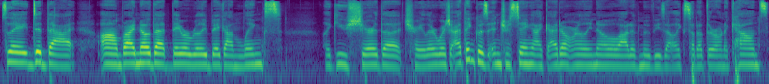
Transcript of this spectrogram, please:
So they did that. Um, but I know that they were really big on links like you share the trailer, which I think was interesting. Like I don't really know a lot of movies that like set up their own accounts.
